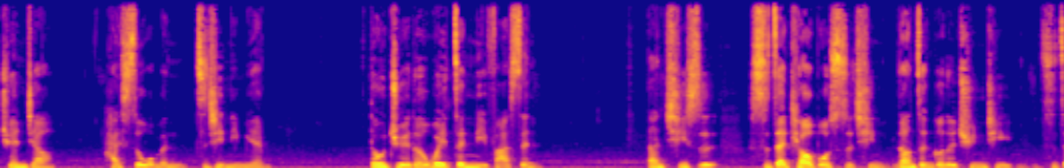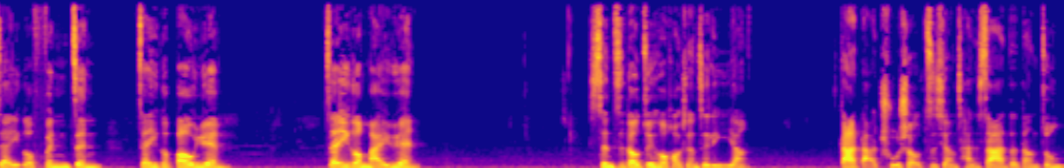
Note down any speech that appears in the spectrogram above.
劝教，还是我们自己里面都觉得为真理发声，但其实是在挑拨事情，让整个的群体是在一个纷争，在一个抱怨，在一个埋怨。甚至到最后，好像这里一样，大打出手、自相残杀的当中，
